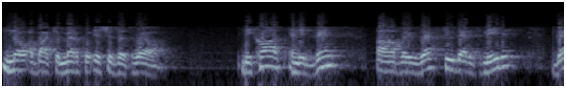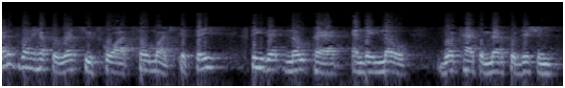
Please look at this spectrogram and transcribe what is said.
know about your medical issues as well. Because in the event of a rescue that is needed, that is going to help the rescue squad so much. If they see that notepad and they know what type of medical conditions,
